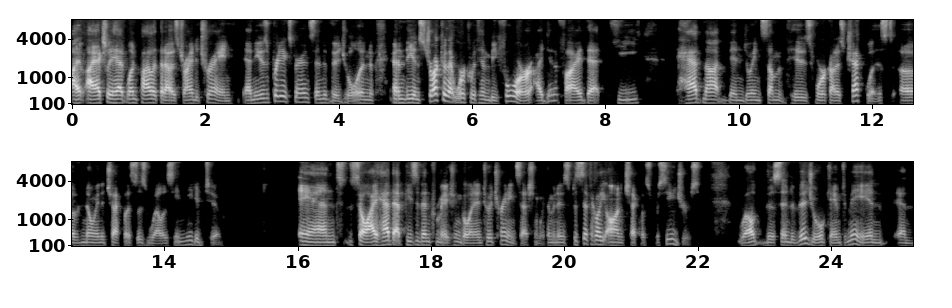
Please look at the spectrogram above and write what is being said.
I, I actually had one pilot that I was trying to train, and he was a pretty experienced individual. And and the instructor that worked with him before identified that he had not been doing some of his work on his checklist of knowing the checklist as well as he needed to. And so I had that piece of information going into a training session with him, and it was specifically on checklist procedures. Well, this individual came to me, and and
